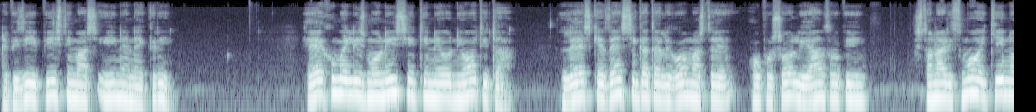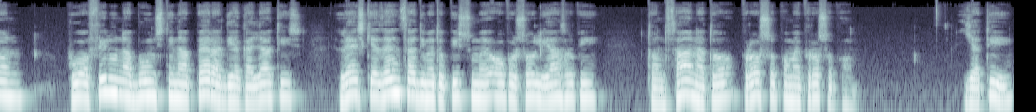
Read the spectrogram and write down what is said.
επειδή η πίστη μας είναι νεκρή. Έχουμε λησμονήσει την αιωνιότητα, λες και δεν συγκαταλεγόμαστε όπως όλοι οι άνθρωποι στον αριθμό εκείνων που οφείλουν να μπουν στην απέραντη αγκαλιά της, λες και δεν θα αντιμετωπίσουμε όπως όλοι οι άνθρωποι τον θάνατο πρόσωπο με πρόσωπο. Γιατί;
